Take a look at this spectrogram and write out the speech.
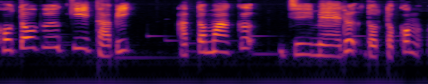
ことぶき旅、アットマーク、gmail.com。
